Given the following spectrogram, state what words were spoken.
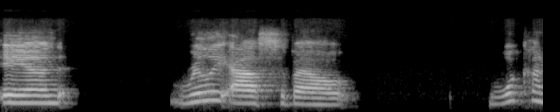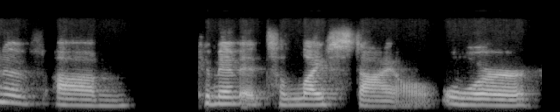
And really asks about what kind of um, commitment to lifestyle or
